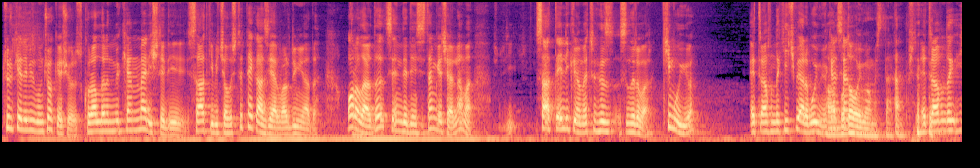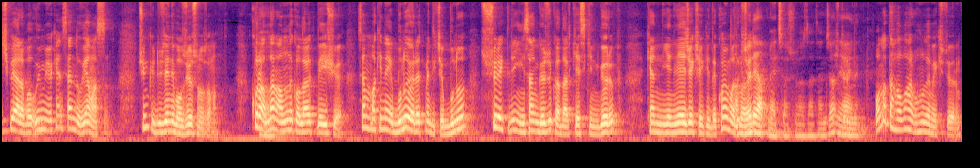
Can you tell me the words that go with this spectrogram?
Türkiye'de biz bunu çok yaşıyoruz. Kuralların mükemmel işlediği, saat gibi çalıştığı pek az yer var dünyada. Oralarda senin dediğin sistem geçerli ama saatte 50 km hız sınırı var. Kim uyuyor? Etrafındaki hiçbir araba uymuyorken Aa, bu sen da uymamış zaten. işte etrafında hiçbir araba uymuyorken sen de uyamazsın. Çünkü düzeni bozuyorsun o zaman. Kurallar anlık olarak değişiyor. Sen makineye bunu öğretmedikçe, bunu sürekli insan gözü kadar keskin görüp kendini yenileyecek şekilde koymadıkça Ama öyle yapmaya çalışıyorlar zaten can. yani ona daha var onu demek istiyorum.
